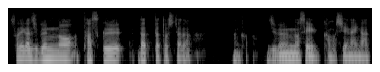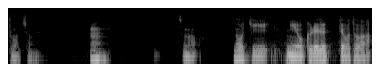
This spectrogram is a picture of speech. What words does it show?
それが自分のタスクだったとしたら、なんか自分のせいかもしれないなって思っちゃうね。うん。その、納期に遅れるってことは、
